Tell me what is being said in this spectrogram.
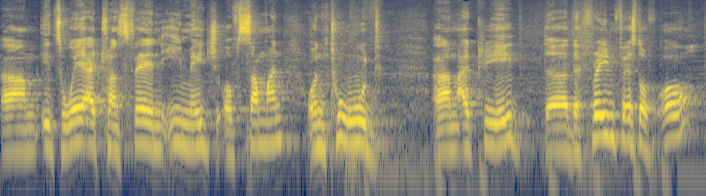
Um, it's where I transfer an image of someone onto wood. Um, I create the, the frame first of all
